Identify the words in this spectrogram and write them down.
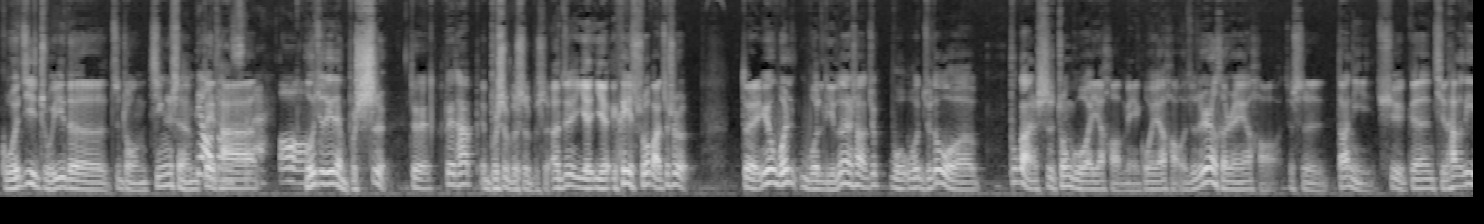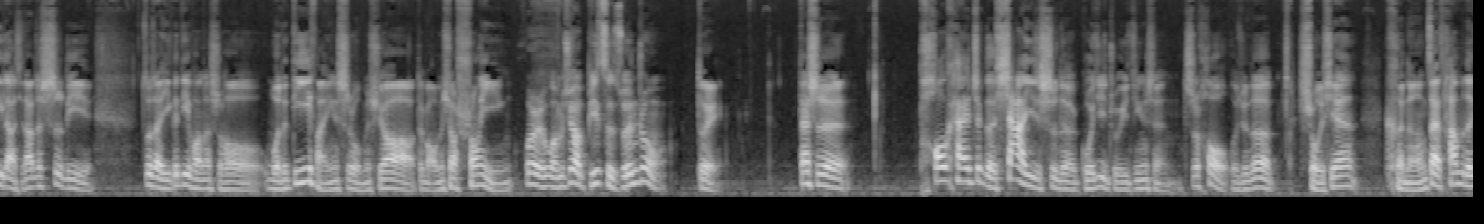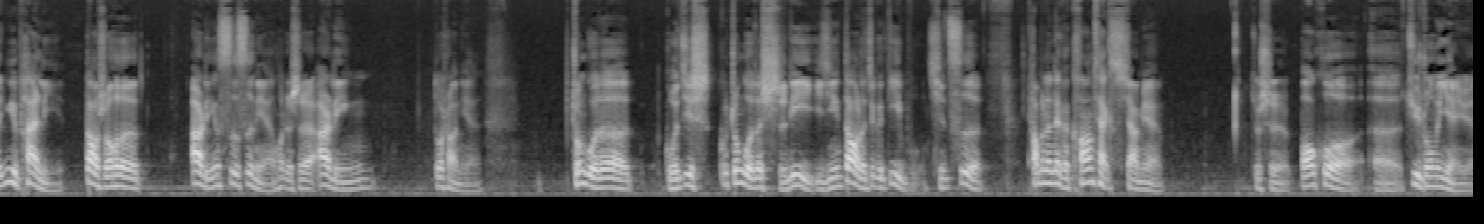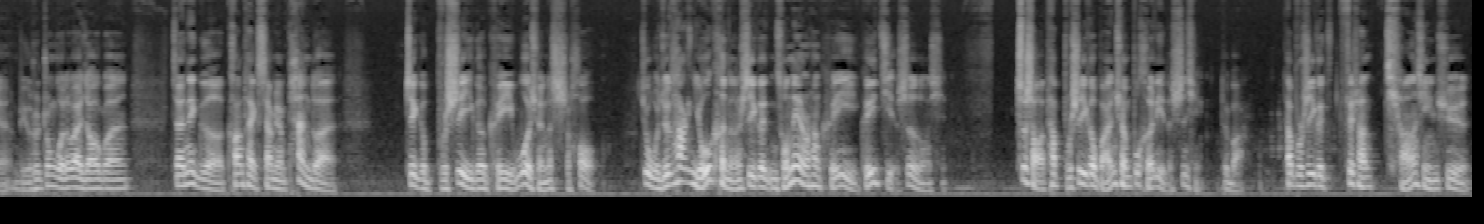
国际主义的这种精神被他，哦我会觉得有点不适。对，被他呃不是不是不是，呃，对，也也也可以说吧，就是对，因为我我理论上就我我觉得我不管是中国也好，美国也好，我觉得任何人也好，就是当你去跟其他的力量、其他的势力坐在一个地方的时候，我的第一反应是我们需要对吧？我们需要双赢，或者我们需要彼此尊重。对，但是抛开这个下意识的国际主义精神之后，我觉得首先可能在他们的预判里，到时候的二零四四年或者是二零多少年，中国的国际中国的实力已经到了这个地步。其次，他们的那个 context 下面，就是包括呃剧中的演员，比如说中国的外交官，在那个 context 下面判断这个不是一个可以斡旋的时候。就我觉得它有可能是一个你从内容上可以可以解释的东西，至少它不是一个完全不合理的事情，对吧？它不是一个非常强行去，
